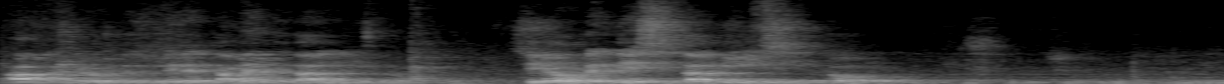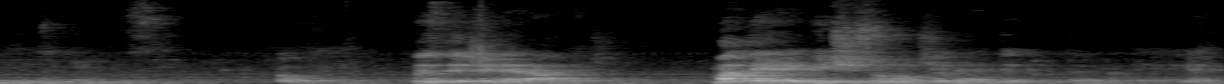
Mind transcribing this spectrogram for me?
ah perché l'ho preso direttamente dal libro. Se io lo prendessi dal mini ok questo è generale. Materie qui ci sono ovviamente tutte le materie.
